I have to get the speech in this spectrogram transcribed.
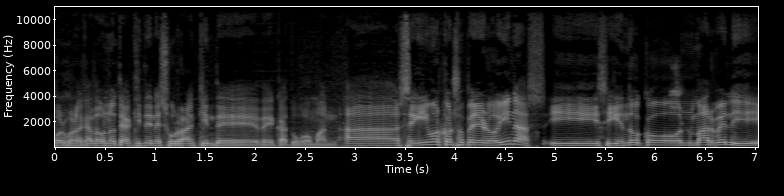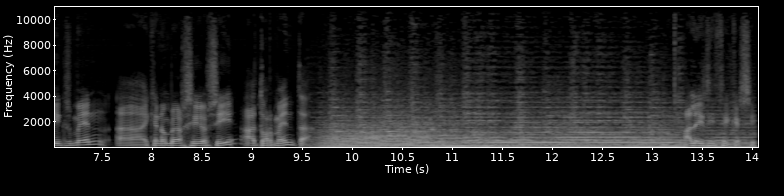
Pues bueno, cada uno te, aquí tiene su ranking de, de Catwoman. Ah, seguimos con superheroínas y siguiendo con Marvel y X-Men, ah, hay que nombrar sí o sí a Tormenta. Alex dice que sí,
